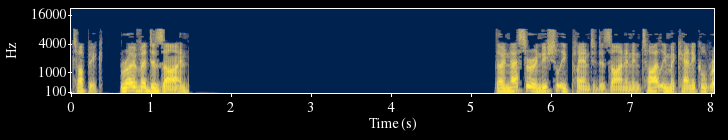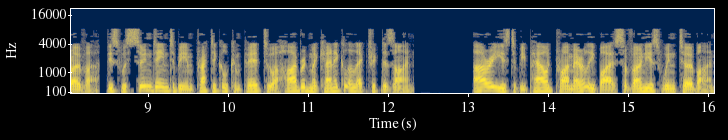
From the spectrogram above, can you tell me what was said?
Topic: Rover design. Though NASA initially planned to design an entirely mechanical rover, this was soon deemed to be impractical compared to a hybrid mechanical-electric design. AREE is to be powered primarily by a Savonius wind turbine.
